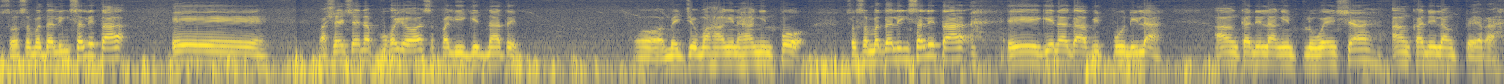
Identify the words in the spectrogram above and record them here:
So sa madaling salita eh pasensya na po kayo ha, sa paligid natin. Oh, medyo mahangin-hangin po. So sa madaling salita eh ginagamit po nila ang kanilang impluensya ang kanilang pera.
